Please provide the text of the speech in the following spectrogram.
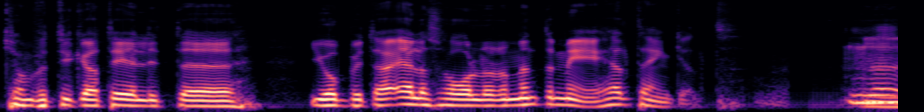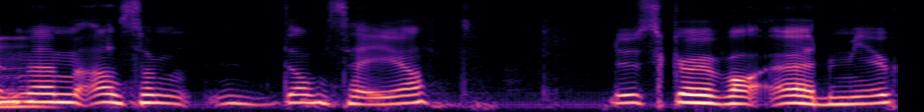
kanske tycker att det är lite jobbigt, eller så håller de inte med helt enkelt. Men, Mm. men alltså, de säger att du ska ju vara ödmjuk.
